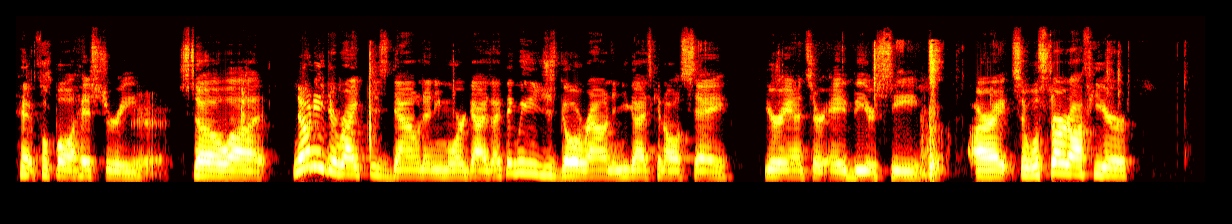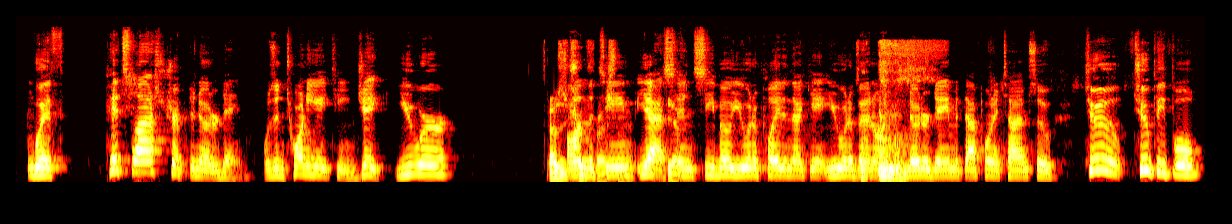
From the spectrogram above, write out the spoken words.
Pitt football history. Yeah. So uh, no need to write this down anymore, guys. I think we can just go around and you guys can all say your answer A, B, or C. All right. So we'll start off here with Pitt's last trip to Notre Dame was in 2018. Jake, you were on the freshman. team. Yes, Yep. and C'Bo, you would have played in that game. You would have been on Notre Dame at that point in time. So two two people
